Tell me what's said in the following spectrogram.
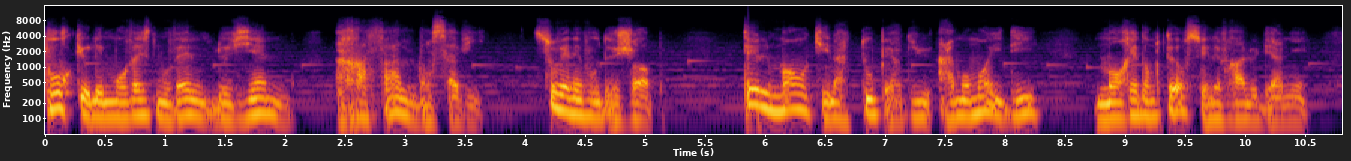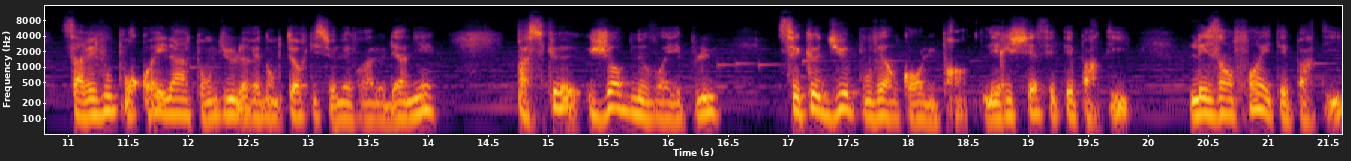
pour que les mauvaises nouvelles deviennent rafales dans sa vie. Souvenez-vous de Job. Tellement qu'il a tout perdu, à un moment il dit, mon Rédempteur se lèvera le dernier. Savez-vous pourquoi il a attendu le Rédempteur qui se lèvera le dernier? Parce que Job ne voyait plus ce que Dieu pouvait encore lui prendre. Les richesses étaient parties, les enfants étaient partis,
